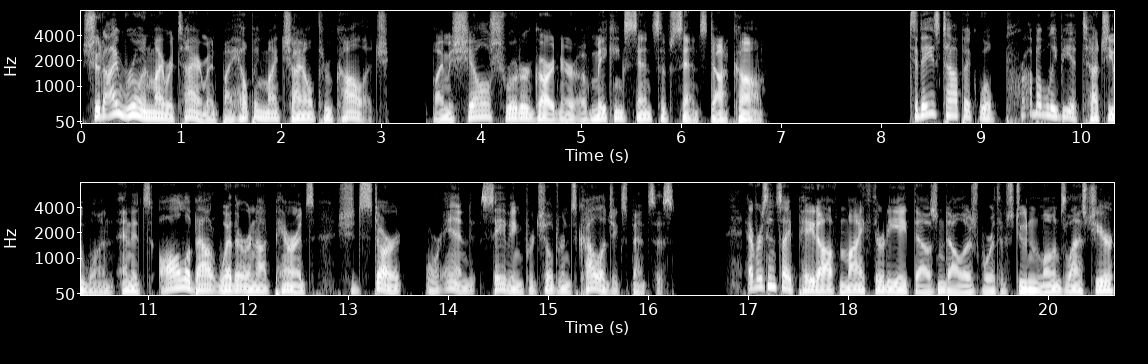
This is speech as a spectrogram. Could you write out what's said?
Should I ruin my retirement by helping my child through college? By Michelle Schroeder Gardner of MakingSenseOfCents.com. Today's topic will probably be a touchy one, and it's all about whether or not parents should start or end saving for children's college expenses. Ever since I paid off my $38,000 worth of student loans last year,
